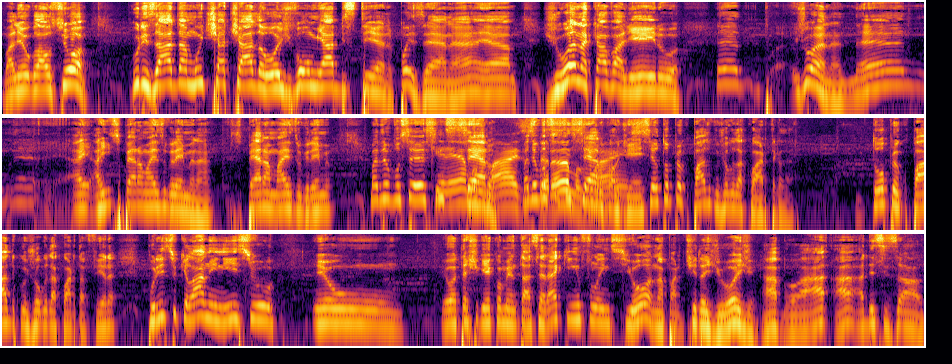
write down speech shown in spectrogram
Valeu, Glaucio. Gurizada muito chateada hoje, vou me abster. Pois é, né? É, Joana Cavalheiro. É, Joana, é, é, a, a gente espera mais do Grêmio, né? Espera mais do Grêmio. Mas eu vou ser sincero. Mais, mas eu vou ser sincero mais. com a audiência. Eu tô preocupado com o jogo da quarta, galera. Tô preocupado com o jogo da quarta-feira. Por isso que lá no início eu eu até cheguei a comentar, será que influenciou na partida de hoje a, a, a, decisão, a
